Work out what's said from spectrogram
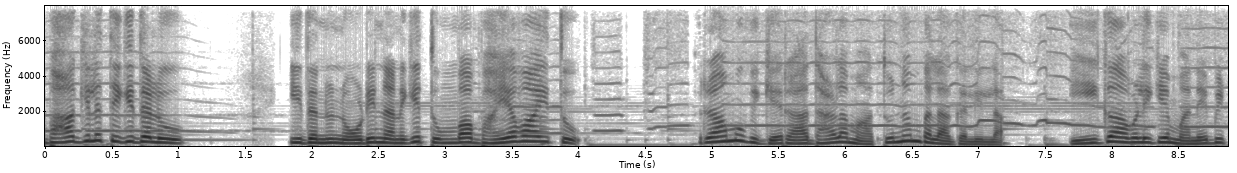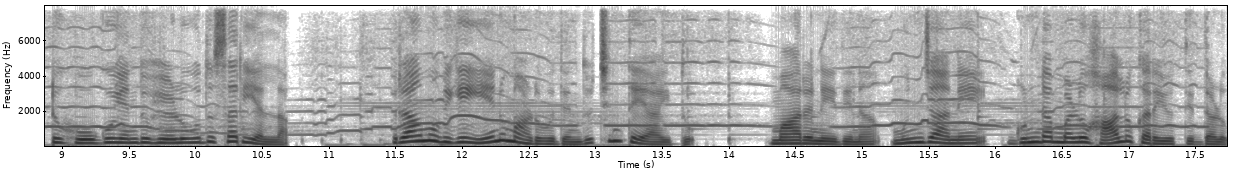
ಬಾಗಿಲ ತೆಗೆದಳು. ಇದನ್ನು ನೋಡಿ ನನಗೆ ತುಂಬಾ ಭಯವಾಯಿತು. ರಾಮುವಿಗೆ ರಾಧಾಳ ಮಾತು ನಂಬಲಾಗಲಿಲ್ಲ. ಈಗ ಅವಳಿಗೆ ಮನೆ ಬಿಟ್ಟು ಹೋಗು ಎಂದು ಹೇಳುವುದು ಸರಿಯಲ್ಲ. ರಾಮುವಿಗೆ ಏನು ಮಾಡುವುದೆಂದು ಚಿಂತೆಯಾಯಿತು. ಮಾರನೇ ದಿನ ಮುಂಜಾನೆ ಗುಂಡಮ್ಮಳು ಹಾಲು ಕರೆಯುತ್ತಿದ್ದಳು.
